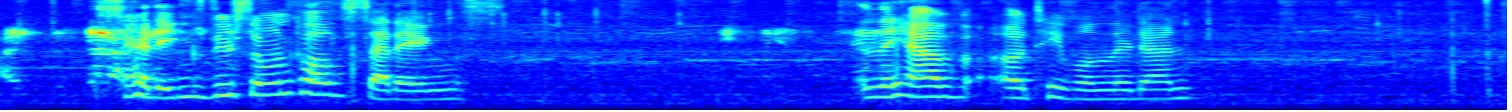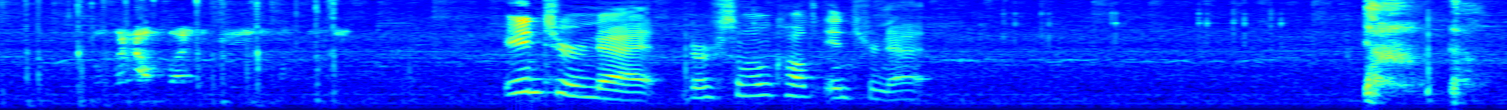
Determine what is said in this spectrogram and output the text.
I, instead I- Settings. There's someone called Settings. And they have a table in their den. We're not letting you. Internet. There's someone called Internet.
